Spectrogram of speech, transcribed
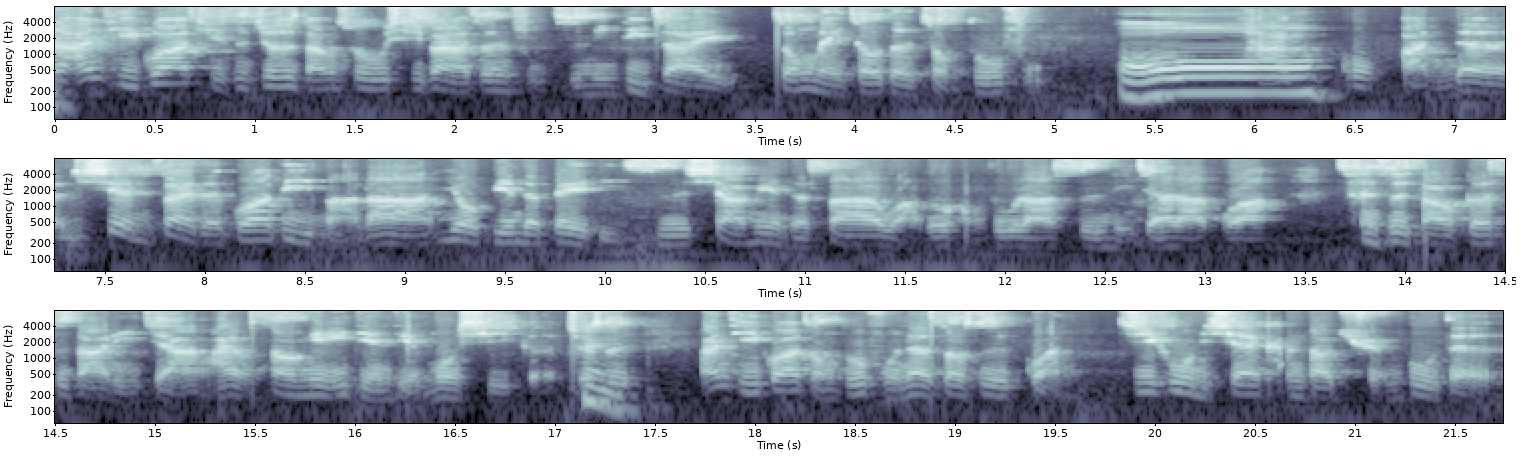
那安提瓜其实就是当初西班牙政府殖民地在中美洲的总督府。哦，它管的现在的瓜地马拉，右边的贝里斯，下面的萨尔瓦多、洪都拉斯、尼加拉瓜，甚至到哥斯达黎加，还有上面一点点墨西哥，就是安提瓜总督府那时候是管几乎你现在看到全部的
